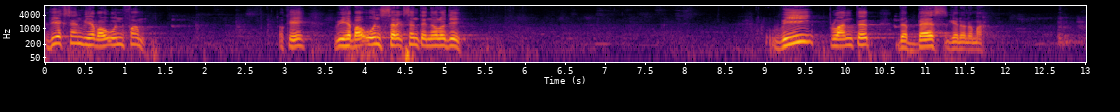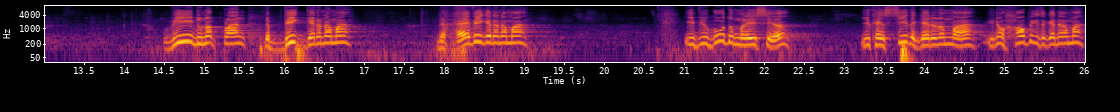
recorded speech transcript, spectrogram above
DXN, we have our own farm. Okay, we have our own selection technology. We planted the best Ganoderma. We do not plant the big Ganoderma, the heavy Ganoderma. If you go to Malaysia, you can see the Ganoderma. You know how big is the Ganoderma?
